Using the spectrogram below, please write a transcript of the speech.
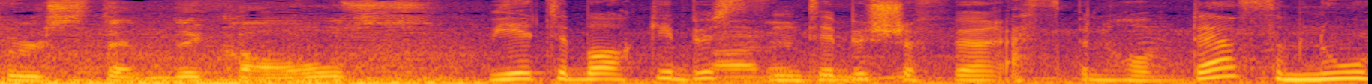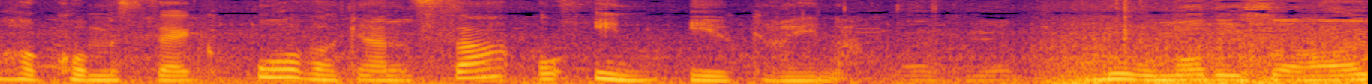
Fullstendig kaos. Vi er tilbake i bussen til bussjåfør Espen Hovde, som nå har kommet seg over grensa og inn i Ukraina. Noen av disse her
